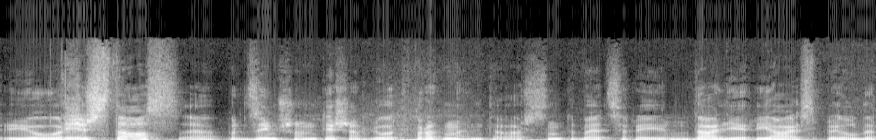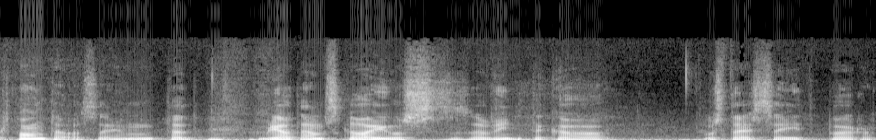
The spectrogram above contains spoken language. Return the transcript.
jo Tieši. šis stāsts eh, par dzimšanu tiešām ļoti fragmentārs, un tāpēc arī mm. daļa ir jāizpilda ar fantāziju. Tad ir jautājums, kā jūs viņu kā uztaisīt par.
